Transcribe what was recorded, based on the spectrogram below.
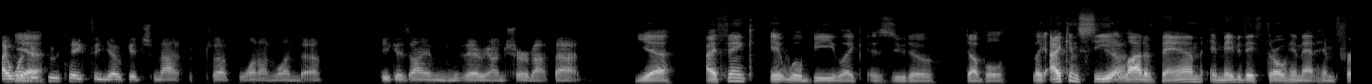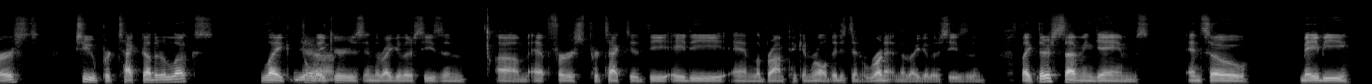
I wonder yeah. who takes the Jokic matchup one on one though, because I'm very unsure about that. Yeah, I think it will be like a pseudo double. Like I can see yeah. a lot of Bam, and maybe they throw him at him first to protect other looks, like yeah. the Lakers in the regular season. Um, at first protected the AD and LeBron pick and roll. They just didn't run it in the regular season. Like there's seven games, and so maybe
